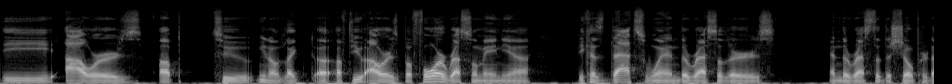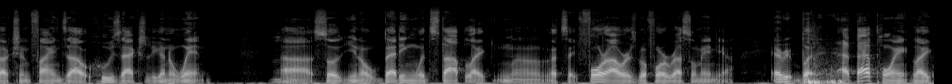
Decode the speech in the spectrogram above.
the hours up to you know like a, a few hours before WrestleMania because that's when the wrestlers and the rest of the show production finds out who's actually going to win. Uh, so you know, betting would stop like uh, let's say four hours before WrestleMania. Every but at that point, like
